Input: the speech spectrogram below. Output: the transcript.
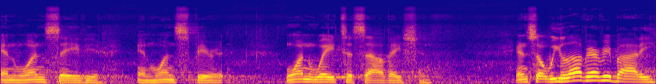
and one Savior and one Spirit, one way to salvation. And so we love everybody,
